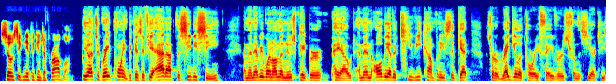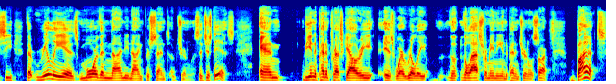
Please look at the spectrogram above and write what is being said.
so significant a problem. You know, that's a great point because if you add up the CBC, and then everyone on the newspaper payout, and then all the other TV companies that get sort of regulatory favors from the CRTC, that really is more than 99% of journalists. It just is. And the independent press gallery is where really the, the last remaining independent journalists are. But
